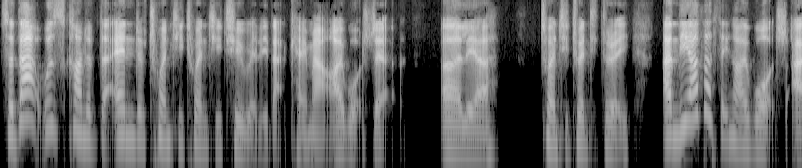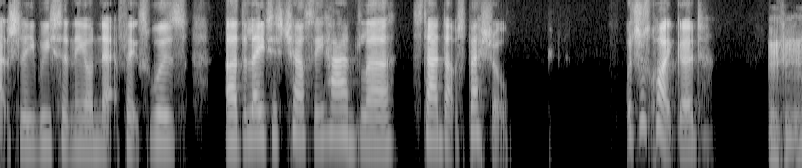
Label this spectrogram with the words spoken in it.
So that was kind of the end of 2022. Really, that came out. I watched it earlier, 2023. And the other thing I watched actually recently on Netflix was uh, the latest Chelsea Handler stand-up special, which was quite good. Mm-hmm.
